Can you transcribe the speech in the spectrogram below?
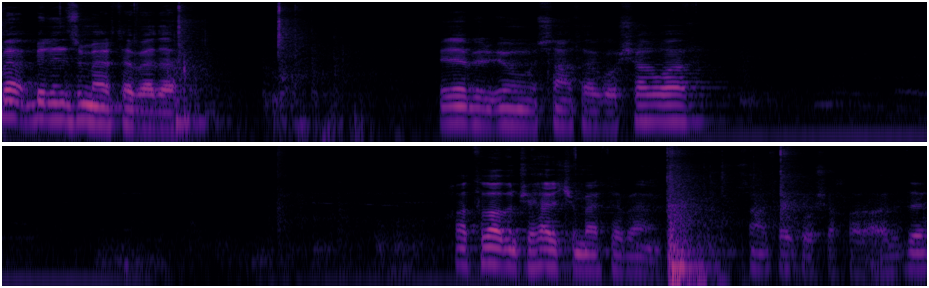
Və birinci mərtəbədə belə bir ümumi sanitar qoşaq var. Xatırladım ki, hər iki mərtəbənin sanitar qoşaqları ayrıdır.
